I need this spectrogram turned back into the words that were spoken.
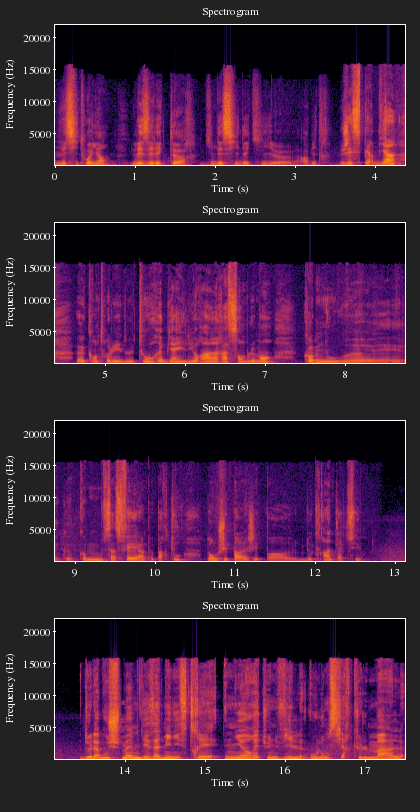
les citoyens, les électeurs qui décident et qui arbitrent. J'espère bien qu'entre les deux tours, eh bien, il y aura un rassemblement comme, nous, comme ça se fait un peu partout. Donc je n'ai pas, pas de crainte là-dessus. De la bouche même des administrés, Niort est une ville où l'on circule mal,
